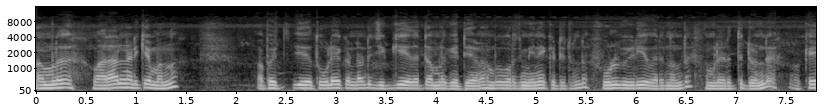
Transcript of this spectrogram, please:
നമ്മൾ വരാലിനടിക്കാൻ വന്ന് അപ്പോൾ തൂളിയൊക്കെ തൂളിയെ കണ്ടുകൊണ്ട് ജിഗ് ചെയ്തിട്ട് നമ്മൾ കയറ്റിയാണ് നമുക്ക് കുറച്ച് മീനെ കിട്ടിയിട്ടുണ്ട് ഫുൾ വീഡിയോ വരുന്നുണ്ട്. നമ്മൾ എടുത്തിട്ടുണ്ട് ഓക്കെ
